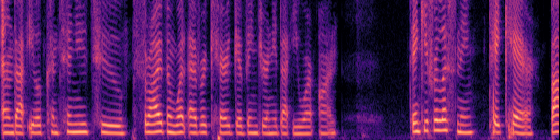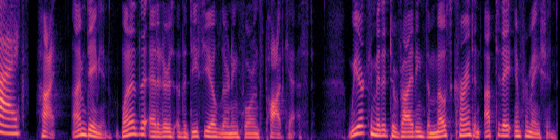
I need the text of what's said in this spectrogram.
and that you'll continue to thrive in whatever caregiving journey that you are on. Thank you for listening. Take care. Bye. Hi, I'm Damien, one of the editors of the DCO Learning Forums podcast. We are committed to providing the most current and up to date information.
